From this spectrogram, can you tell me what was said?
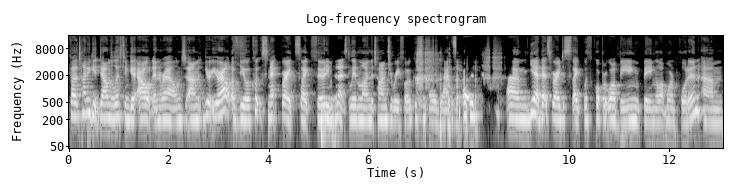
by the time you get down the lift and get out and around um, you're, you're out of your quick snack breaks like 30 minutes let alone the time to refocus and all of that so um, yeah that's where i just like with corporate well-being being a lot more important um,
